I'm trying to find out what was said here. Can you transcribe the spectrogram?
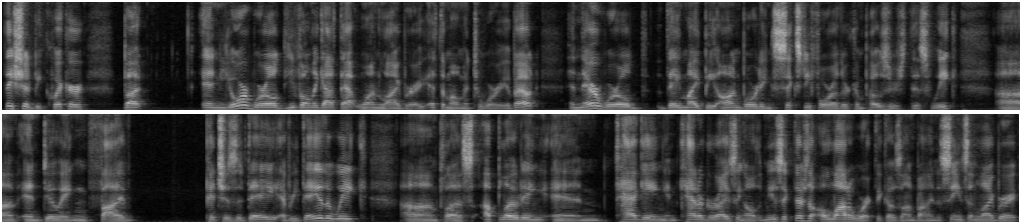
They should be quicker, but in your world, you've only got that one library at the moment to worry about. In their world, they might be onboarding 64 other composers this week uh, and doing five pitches a day every day of the week um, plus uploading and tagging and categorizing all the music. There's a, a, lot of work that goes on behind the scenes in the library.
